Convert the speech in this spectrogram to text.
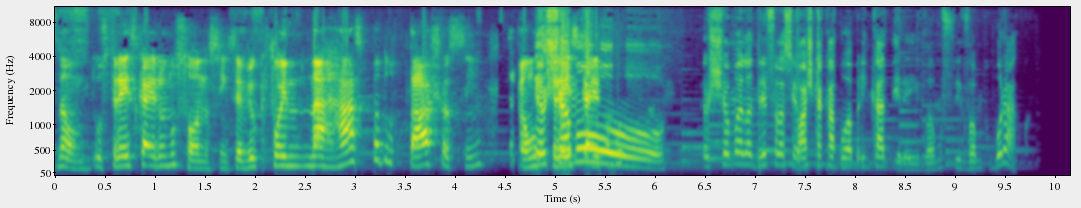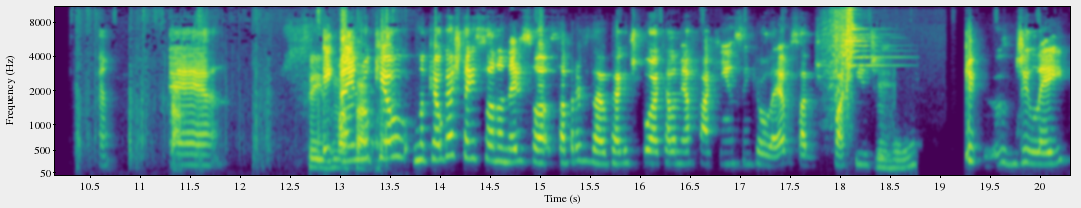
Não, os três caíram no sono, assim. Você viu que foi na raspa do tacho, assim. Então, os eu três chamo... caíram. Eu chamo o Elandrin e falo assim, eu acho que acabou a brincadeira e vamos, e vamos pro buraco. É, Vocês e aí no que, eu, no que eu gastei sono nele, só, só pra avisar, eu pego, tipo, aquela minha faquinha assim que eu levo, sabe? Tipo, faquinha de, Uhum. de lei.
